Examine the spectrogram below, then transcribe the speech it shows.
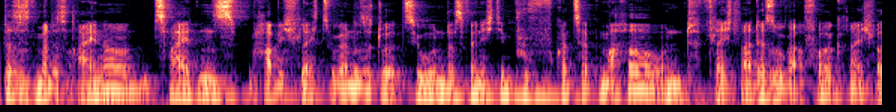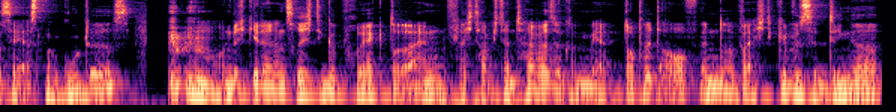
das ist mal das eine. Zweitens habe ich vielleicht sogar eine Situation, dass wenn ich den Proof of Concept mache und vielleicht war der sogar erfolgreich, was ja erstmal gut ist, und ich gehe dann ins richtige Projekt rein, vielleicht habe ich dann teilweise sogar mehr doppelte Aufwände, weil ich gewisse Dinge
